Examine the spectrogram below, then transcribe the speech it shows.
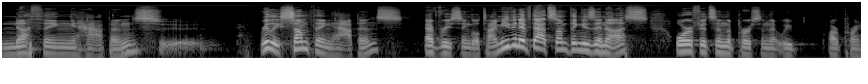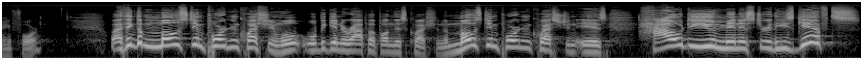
nothing happens? Really something happens, every single time, even if that something is in us or if it's in the person that we are praying for. Well, I think the most important question, we'll, we'll begin to wrap up on this question. The most important question is how do you minister these gifts?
